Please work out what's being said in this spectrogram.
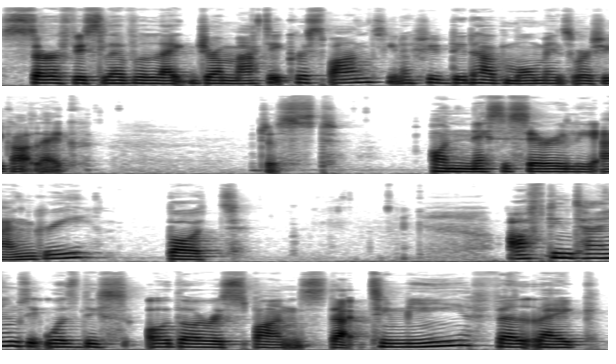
surface level like dramatic response. You know, she did have moments where she got like just unnecessarily angry, but oftentimes it was this other response that to me felt like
